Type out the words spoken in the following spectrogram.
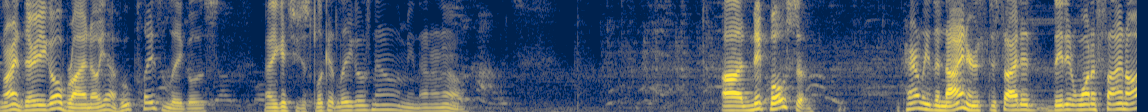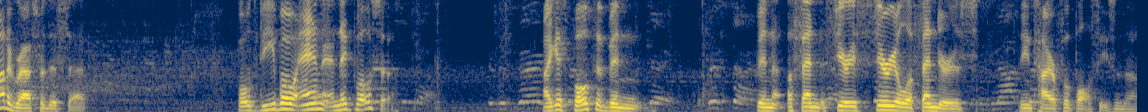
All right, there you go, Brian. Oh yeah, who plays with Legos? I guess you just look at Legos now. I mean, I don't know. Uh, Nick Bosa. Apparently, the Niners decided they didn't want to sign autographs for this set. Both Deebo and Nick Bosa. I guess both have been okay. But this time, been offend serious serial offenders the entire football season, though.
